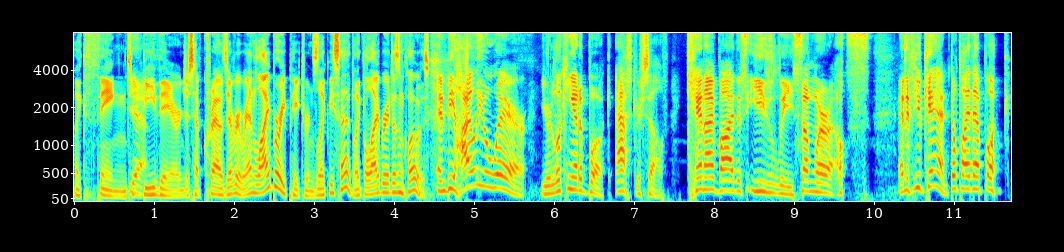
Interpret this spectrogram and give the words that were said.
like thing to Yeah. be there and just have crowds everywhere and library patrons like we said. Like the library doesn't close. And be highly aware. You're looking at a book. Ask yourself, can I buy this easily somewhere else? And if you can, don't buy that book.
